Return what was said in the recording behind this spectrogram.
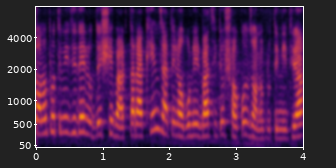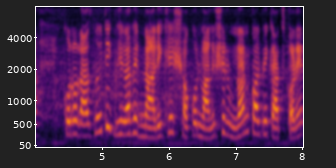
জনপ্রতিনিধিদের উদ্দেশ্যে বার্তা রাখেন যাতে নবনির্বাচিত সকল জনপ্রতিনিধিরা কোনো রাজনৈতিক ভেদাভেদ না রেখে সকল মানুষের উন্নয়ন কল্পে কাজ করেন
